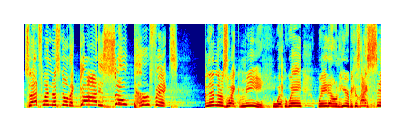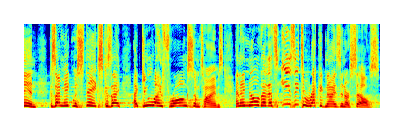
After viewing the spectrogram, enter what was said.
So that's letting us know that God is so perfect. And then there's like me, way, way, way down here, because I sin, because I make mistakes, because I, I do life wrong sometimes. And I know that that's easy to recognize in ourselves.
